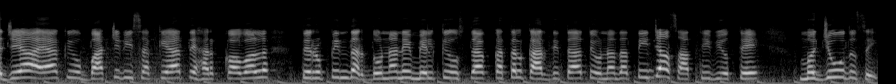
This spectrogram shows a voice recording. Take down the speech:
ਅਜਿਹਾ ਆਇਆ ਕਿ ਉਹ ਬਚ ਨਹੀਂ ਸਕਿਆ ਤੇ ਹਰਕਵਲ ਤੇ ਰੁਪਿੰਦਰ ਦੋਨਾਂ ਨੇ ਮਿਲ ਕੇ ਉਸ ਦਾ ਕਤਲ ਕਰ ਦਿੱਤਾ ਤੇ ਉਹਨਾਂ ਦਾ ਤੀਜਾ ਸਾਥੀ ਵੀ ਉੱਥੇ ਮੌਜੂਦ ਸੀ।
